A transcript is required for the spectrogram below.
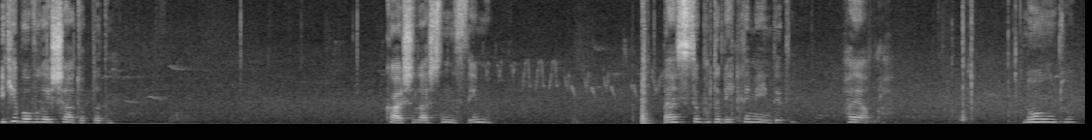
İki bavul eşya topladım. Karşılaştınız değil mi? Ben size burada beklemeyin dedim. Hay Allah. Ne oldu?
